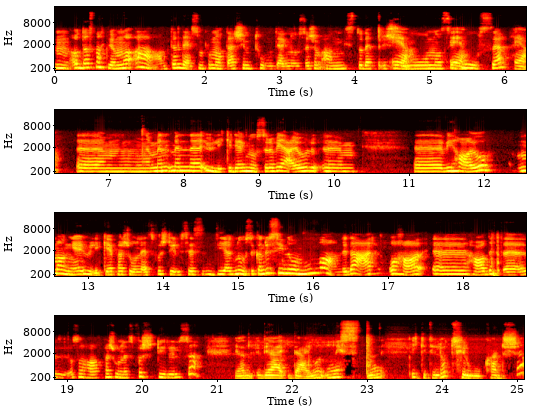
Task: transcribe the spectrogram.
Mm, og da snakker vi om noe annet enn det som på en måte er symptomdiagnoser som angst og depresjon ja. og psykose. Ja. Ja. Um, men, men uh, ulike diagnoser, og vi er jo um, uh, Vi har jo mange ulike personlighetsforstyrrelsesdiagnoser. Kan du si noe om hvor vanlig det er å ha, eh, ha dette, altså ha personlighetsforstyrrelse? Ja, det er, det er, jo nesten ikke til å tro, kanskje.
